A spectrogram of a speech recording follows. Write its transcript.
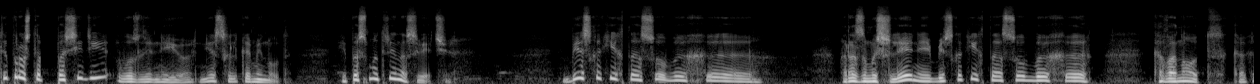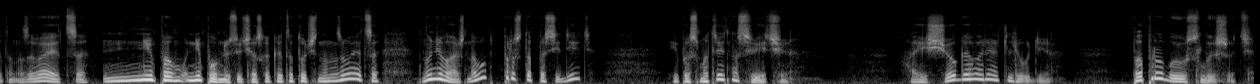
ты просто посиди возле нее несколько минут и посмотри на свечи. Без каких-то особых э, размышлений, без каких-то особых э, каванот, как это называется. Не, пом- не помню сейчас, как это точно называется, но неважно. Вот просто посидеть и посмотреть на свечи. А еще говорят люди, попробуй услышать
